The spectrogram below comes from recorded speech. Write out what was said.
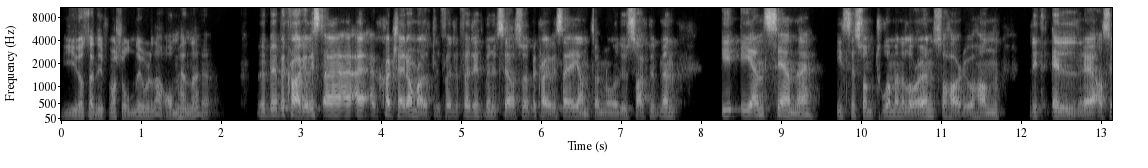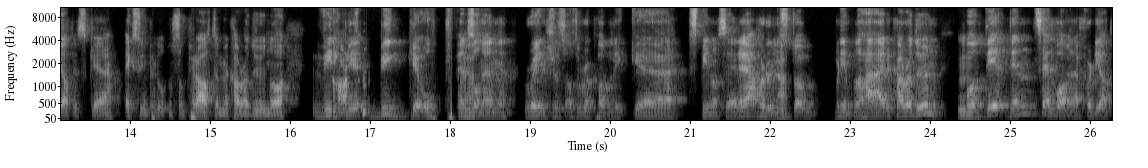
gir oss den informasjonen de gjorde da, om henne. Ja. Be be beklager hvis jeg, jeg, jeg kanskje jeg ramla ut for, for et minutt siden, så beklager hvis jeg gjentar noe du sa, Knut. Men i én scene i sesong to av Mandalorian så har du jo han litt eldre asiatiske X-Wing-piloten som prater med Cara Dune og virkelig bygge opp en Ja. sånn en Rangers of the Republic-spin-off-serie. Har du lyst til å bli med på det her, Cara Dune? Mm. Og det, den scenen var der fordi at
